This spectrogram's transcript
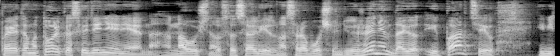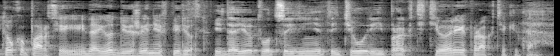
Поэтому только соединение научного социализма с рабочим движением дает и партию, и не только партию, и дает движение вперед. И дает вот соединение этой теории и практики. Теории и практики, да.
